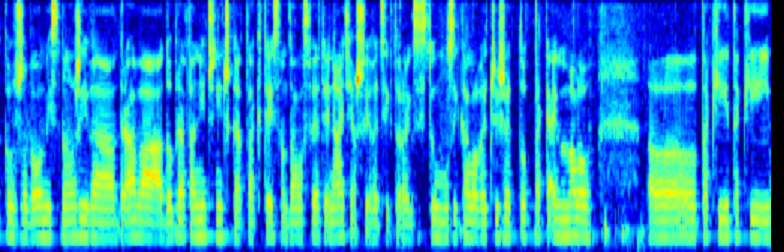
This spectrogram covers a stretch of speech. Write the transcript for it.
akože veľmi snaživá, dravá a dobrá tanečnička, tak tej som dala spievať tie najťažšie veci, ktoré existujú muzikálové. Čiže to tak aj malo uh, taký, taký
